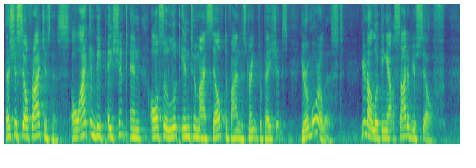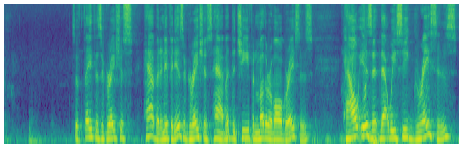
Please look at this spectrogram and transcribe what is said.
That's just self righteousness. Oh, I can be patient and also look into myself to find the strength for patience. You're a moralist. You're not looking outside of yourself. So faith is a gracious habit. And if it is a gracious habit, the chief and mother of all graces, how is it that we see graces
